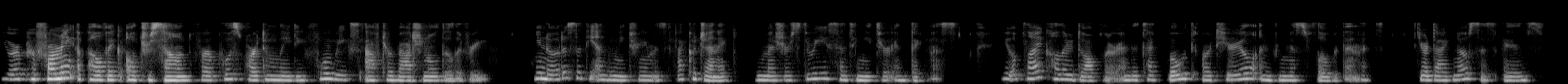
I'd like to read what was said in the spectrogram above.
You are performing a pelvic ultrasound for a postpartum lady four weeks after vaginal delivery. You notice that the endometrium is echogenic and measures 3 centimeter in thickness. You apply color Doppler and detect both arterial and venous flow within it. Your diagnosis is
